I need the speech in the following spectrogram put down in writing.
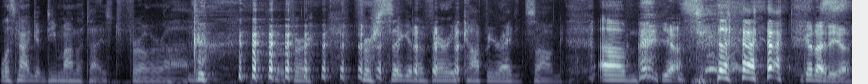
let's not get demonetized for uh, for for singing a very copyrighted song. Um, Yes. Good idea.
